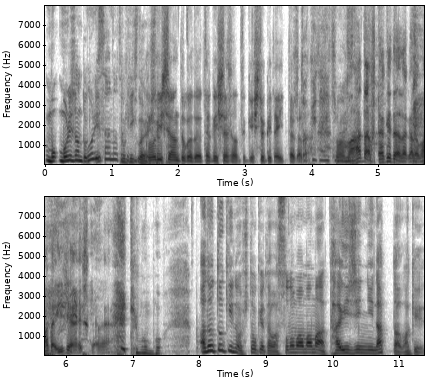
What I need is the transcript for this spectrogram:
も森さんと森さんの時森さんとかで竹下さんの時一桁いったか一ら。桁。いきまあ、ましたまだ二桁だからまだいいじゃないですかね。でももうあの時の一桁はそのまままあ対人になったわけ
